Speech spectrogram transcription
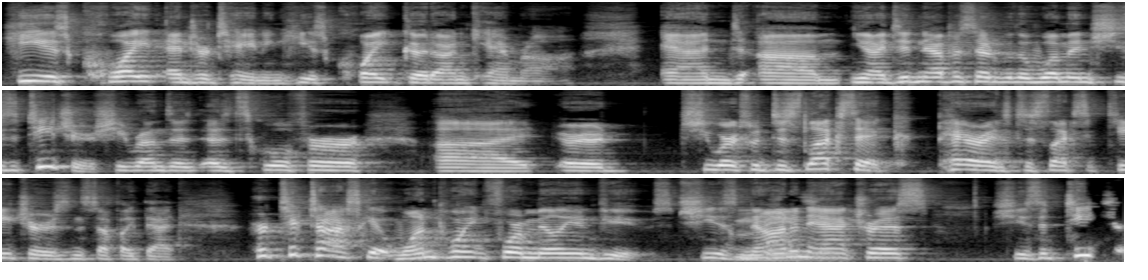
he is quite entertaining. He is quite good on camera. And um, you know, I did an episode with a woman. She's a teacher. She runs a, a school for, uh, or she works with dyslexic parents, dyslexic teachers, and stuff like that. Her TikToks get 1.4 million views. She is Amazing. not an actress. She's a teacher.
